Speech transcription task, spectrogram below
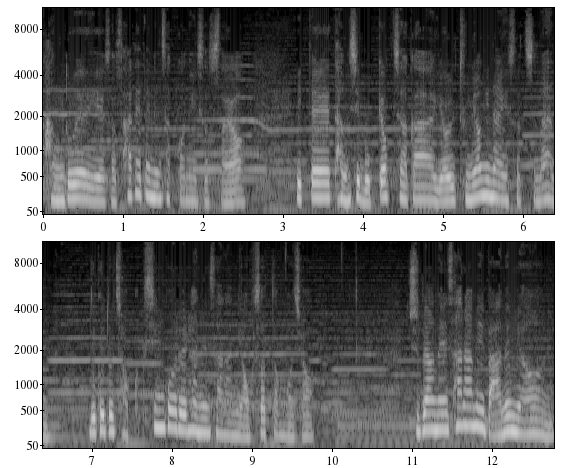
강도에 의해서 살해되는 사건이 있었어요. 이때 당시 목격자가 12명이나 있었지만 누구도 적극 신고를 하는 사람이 없었던 거죠. 주변에 사람이 많으면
